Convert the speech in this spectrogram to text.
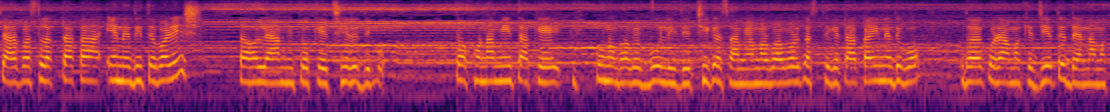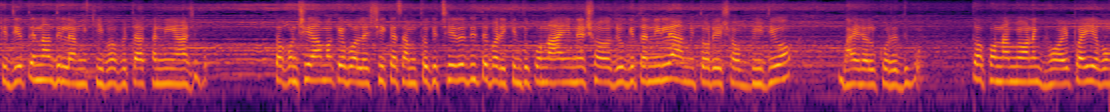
চার পাঁচ লাখ টাকা এনে দিতে পারিস, তাহলে আমি তোকে ছেড়ে দিব। তখন আমি তাকে কোনোভাবে বলি যে, ঠিক আছে, আমি আমার বাবার কাছ থেকে টাকা এনে দেব। দয়া করে আমাকে যেতে দেন। আমাকে যেতে না দিলে আমি কীভাবে টাকা নিয়ে আসব? তখন সে আমাকে বলে, ঠিক আছে, আমি তোকে ছেড়ে দিতে পারি, কিন্তু কোনো আইনের সহযোগিতা নিলে আমি তোর এই সব ভিডিও ভাইরাল করে দিব। তখন আমি অনেক ভয় পাই এবং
